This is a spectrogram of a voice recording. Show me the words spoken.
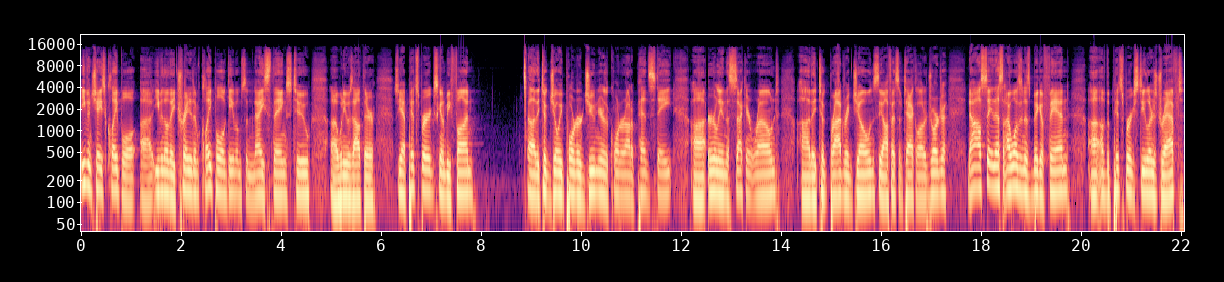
even Chase Claypool, uh, even though they traded him, Claypool gave him some nice things too uh, when he was out there. So yeah, Pittsburgh's going to be fun. Uh, they took Joey Porter Jr., the corner out of Penn State, uh, early in the second round. Uh, they took Broderick Jones, the offensive tackle out of Georgia. Now, I'll say this I wasn't as big a fan uh, of the Pittsburgh Steelers draft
